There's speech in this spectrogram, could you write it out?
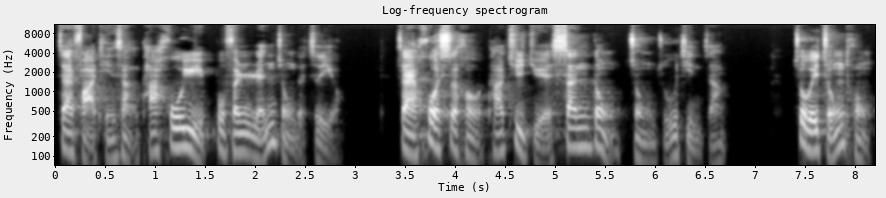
在法庭上，他呼吁不分人种的自由。在获释后，他拒绝煽动种族紧张。作为总统，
